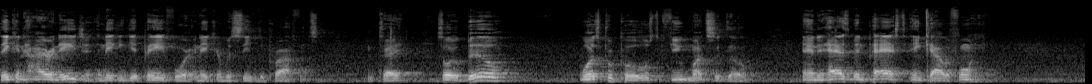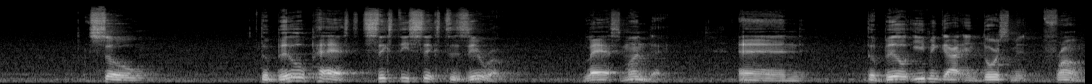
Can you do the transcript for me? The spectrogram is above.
they can hire an agent and they can get paid for it and they can receive the profits. Okay? So the bill was proposed a few months ago and it has been passed in California. So the bill passed 66 to 0 last Monday. And the bill even got endorsement from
